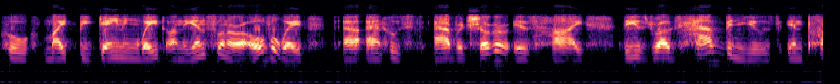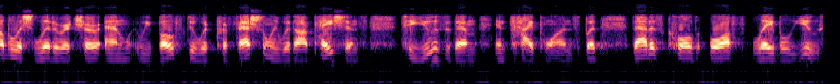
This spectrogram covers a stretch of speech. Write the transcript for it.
who might be gaining weight on the insulin or are overweight, uh, and whose average sugar is high, these drugs have been used in published literature, and we both do it professionally with our patients to use them in type 1s, but that is called off label use.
